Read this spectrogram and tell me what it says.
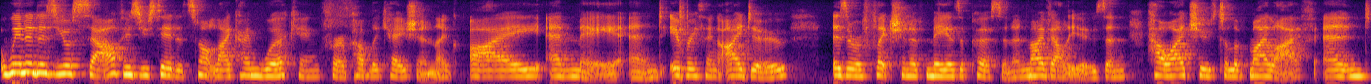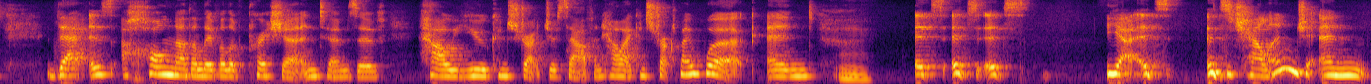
when it is yourself as you said it's not like i'm working for a publication like i am me and everything i do is a reflection of me as a person and my values and how i choose to live my life and that is a whole nother level of pressure in terms of how you construct yourself and how I construct my work and mm. it's it's it's yeah it's it's a challenge and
